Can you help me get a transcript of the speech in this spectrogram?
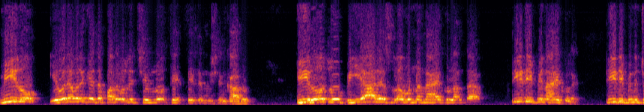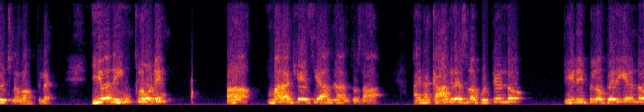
మీరు ఎవరెవరికైతే పదవులు ఇచ్చిందో తెలియని విషయం కాదు. ఈ రోజు బీఆర్ఎస్లో ఉన్న నాయకులంతా టీడీపీ నాయకులే. టీడీపీ నుంచి వచ్చిన భక్తులే. ఈవెన్ ఇంక్లూడింగ్ మన కేసీఆర్ గారితో సహా. ఆయన కాంగ్రెస్లో పుట్టిండు టీడీపీలో పెరిగిండు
